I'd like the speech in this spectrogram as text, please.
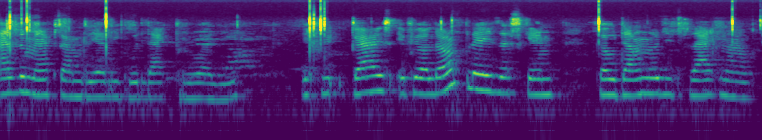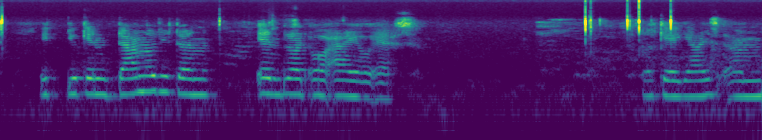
other maps I'm really good like Ali. If you guys, if you don't play this game, go download it right now. It, you can download it on Android or iOS. Okay guys, um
